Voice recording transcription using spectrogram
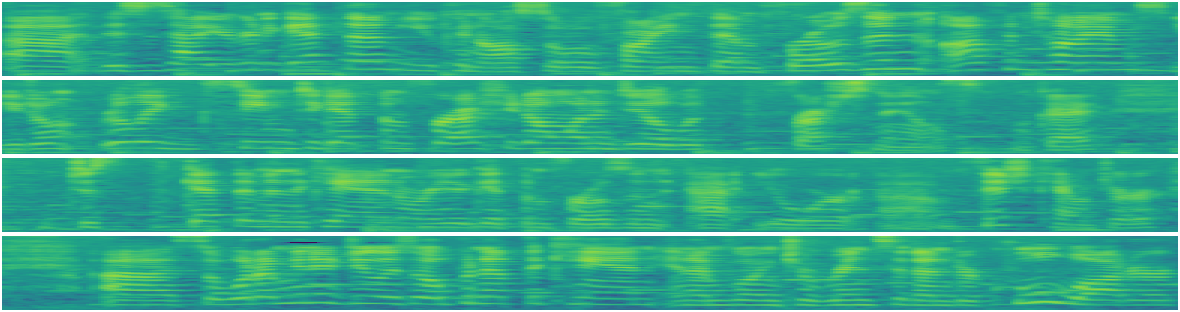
Uh, this is how you're gonna get them. You can also find them frozen oftentimes. You don't really seem to get them fresh. You don't wanna deal with fresh snails, okay? Just get them in the can or you get them frozen at your um, fish counter. Uh, so what I'm gonna do is open up the can and I'm going to rinse it under cool water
